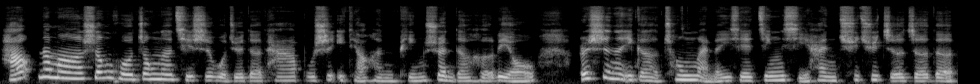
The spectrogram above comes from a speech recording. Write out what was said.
好，那么生活中呢，其实我觉得它不是一条很平顺的河流，而是呢一个充满了一些惊喜和曲曲折折的，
